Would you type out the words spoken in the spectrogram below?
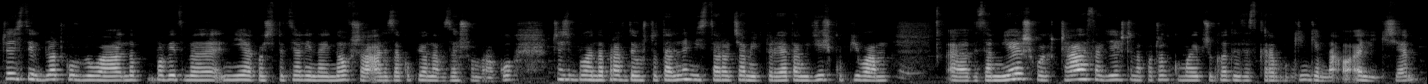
Część z tych bloczków była, no powiedzmy, nie jakoś specjalnie najnowsza, ale zakupiona w zeszłym roku. Część była naprawdę już totalnymi starociami, które ja tam gdzieś kupiłam e, w zamierzchłych czasach, jeszcze na początku mojej przygody ze scrapbookingiem na OLX-ie.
